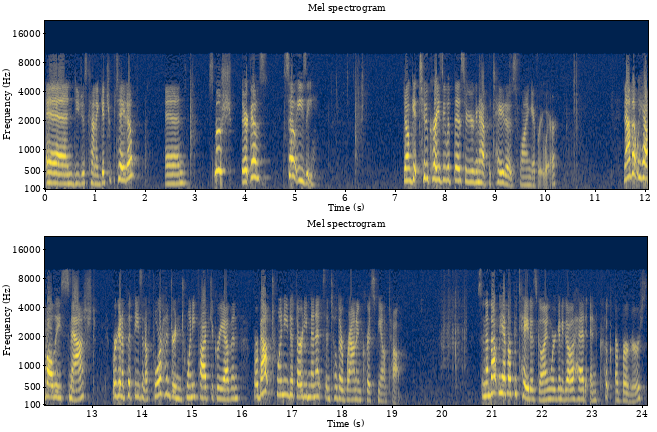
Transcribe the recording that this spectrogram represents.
And you just kind of get your potato and smoosh. There it goes. So easy. Don't get too crazy with this or you're going to have potatoes flying everywhere. Now that we have all these smashed, we're going to put these in a 425 degree oven for about 20 to 30 minutes until they're brown and crispy on top. So now that we have our potatoes going, we're going to go ahead and cook our burgers.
